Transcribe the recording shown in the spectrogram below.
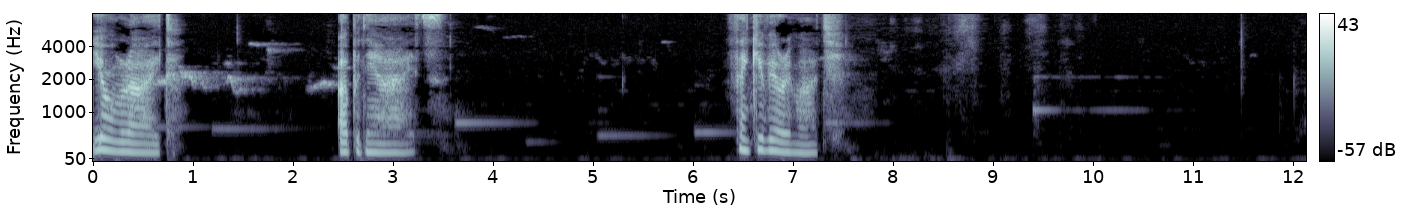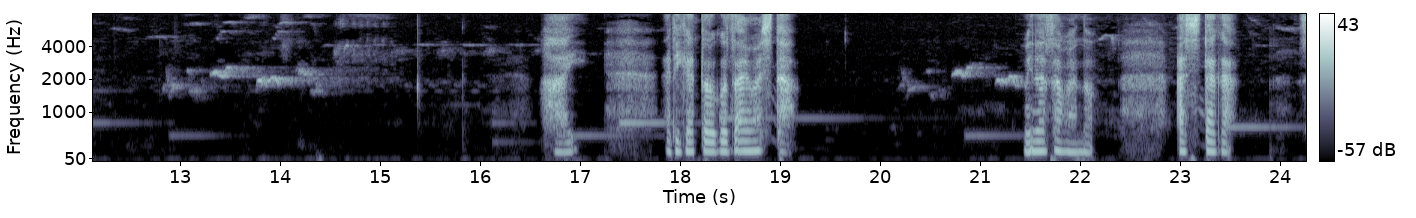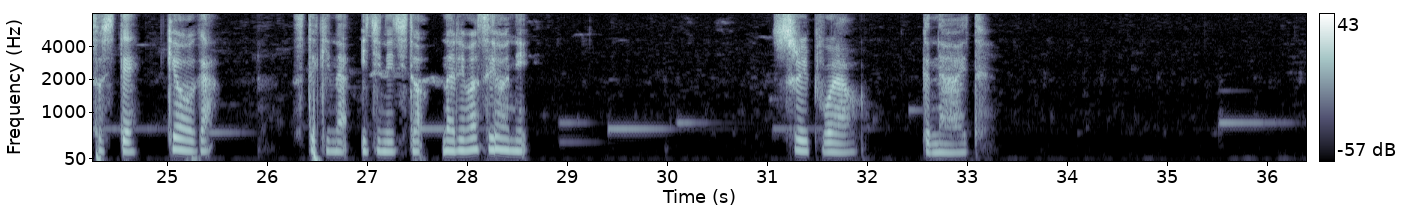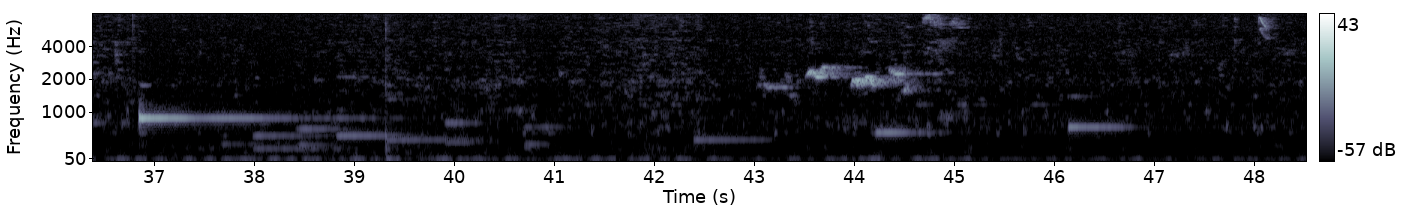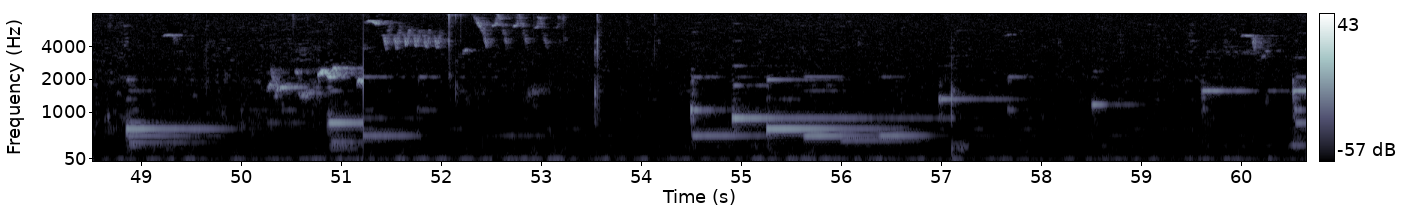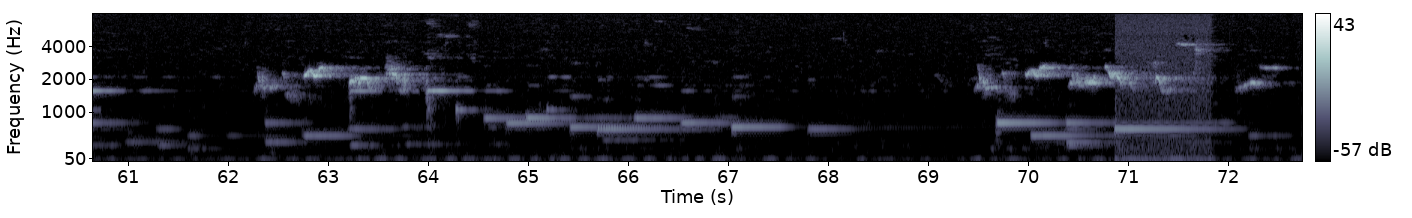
You're right. Open your eyes. Thank you very much. はい。ありがとうございました。皆様の明日が、そして今日が素敵な一日となりますように。Sleep well. Good night.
